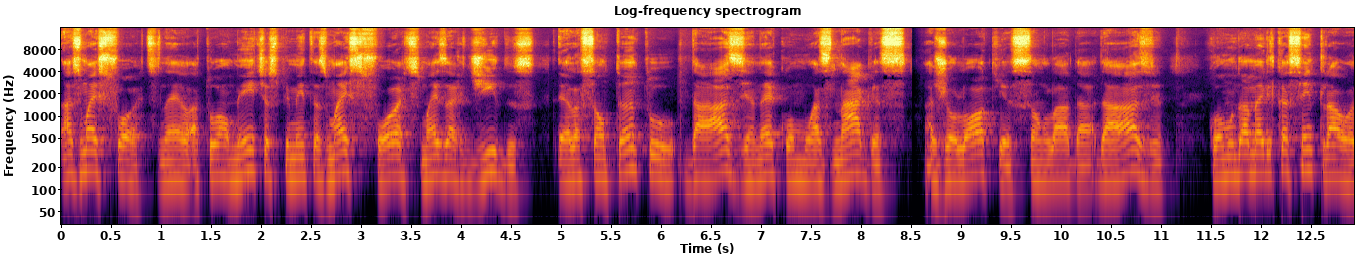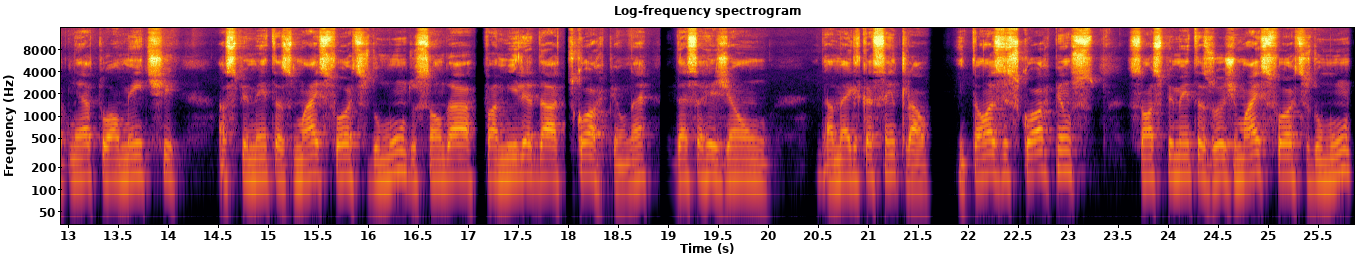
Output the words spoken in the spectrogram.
as mais fortes, né? Atualmente as pimentas mais fortes, mais ardidas, elas são tanto da Ásia, né, como as nagas, as jolóquias são lá da, da Ásia, como da América Central. Né? Atualmente, as pimentas mais fortes do mundo são da família da Scorpion, né? dessa região da América Central. Então, as Scorpions são as pimentas hoje mais fortes do mundo.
